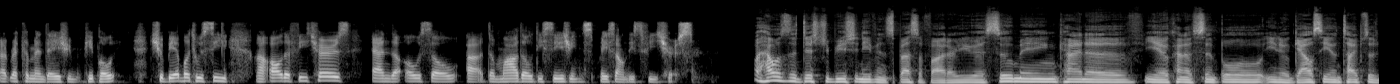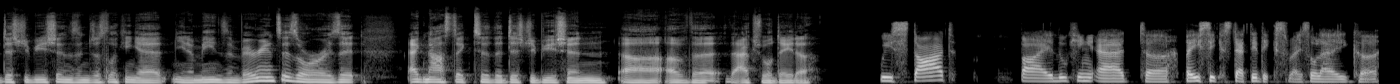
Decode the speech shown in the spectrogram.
uh, recommendation. People should be able to see uh, all the features and also uh, the model decisions based on these features. How is the distribution even specified? Are you assuming kind of, you know, kind of simple, you know, Gaussian types of distributions and just looking at, you know, means and variances, or is it agnostic to the distribution uh, of the, the actual data? We start by looking at uh, basic statistics, right? So like uh,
